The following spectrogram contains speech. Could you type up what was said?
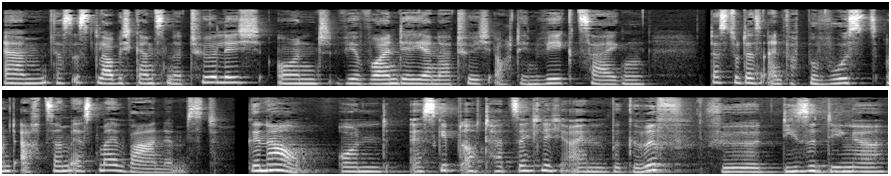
Ähm, das ist, glaube ich, ganz natürlich und wir wollen dir ja natürlich auch den Weg zeigen, dass du das einfach bewusst und achtsam erstmal wahrnimmst. Genau, und es gibt auch tatsächlich einen Begriff für diese Dinge,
